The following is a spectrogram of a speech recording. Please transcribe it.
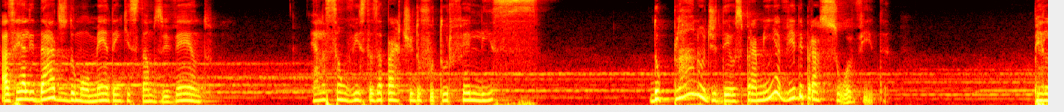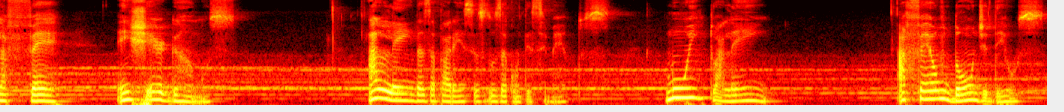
as realidades do momento em que estamos vivendo, elas são vistas a partir do futuro feliz do plano de Deus para a minha vida e para a sua vida. Pela fé, enxergamos além das aparências dos acontecimentos, muito além. A fé é um dom de Deus.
